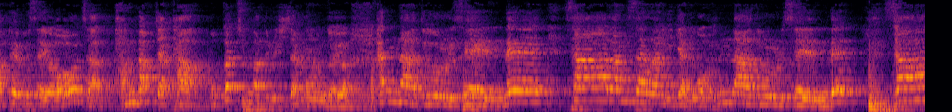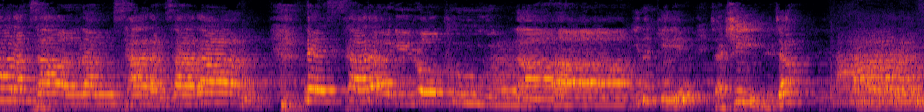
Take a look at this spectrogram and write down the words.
앞에 보세요. 자, 반박자 다 목갖춘 마디로 시작을 하는 거예요. 하나, 둘, 셋, 넷. 사랑, 사랑. 이게 아니고, 하나, 둘, 셋, 넷. 사랑, 사랑, 사랑, 사랑. 내 사랑이로구나. 이 느낌. 자, 시작. 사랑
